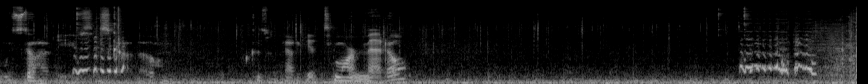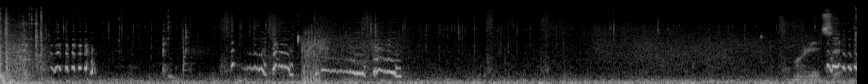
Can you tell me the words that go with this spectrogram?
we still have to use this guy though. Because we gotta get some more metal. Where is it?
